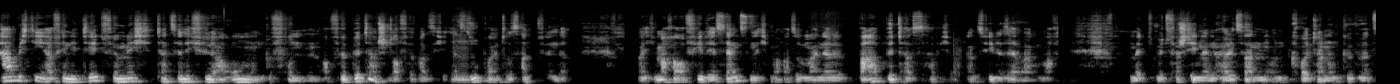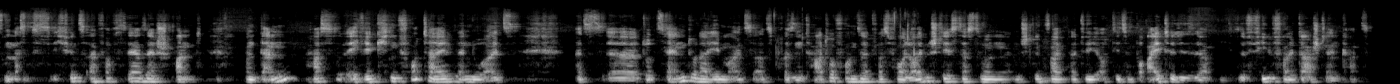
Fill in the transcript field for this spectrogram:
da habe ich die Affinität für mich tatsächlich für Aromen gefunden, auch für Bitterstoffe, was ich mhm. super interessant finde. Weil ich mache auch viele Essenzen. Ich mache also meine Bar-Bitters, habe ich auch ganz viele selber gemacht mit, mit verschiedenen Hölzern und Kräutern und Gewürzen. Das ist, ich finde es einfach sehr, sehr spannend. Und dann hast du wirklich einen Vorteil, wenn du als, als äh, Dozent oder eben als, als Präsentator von so etwas vor Leuten stehst, dass du ein, ein Stück weit natürlich auch diese Breite, diese, diese Vielfalt darstellen kannst.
